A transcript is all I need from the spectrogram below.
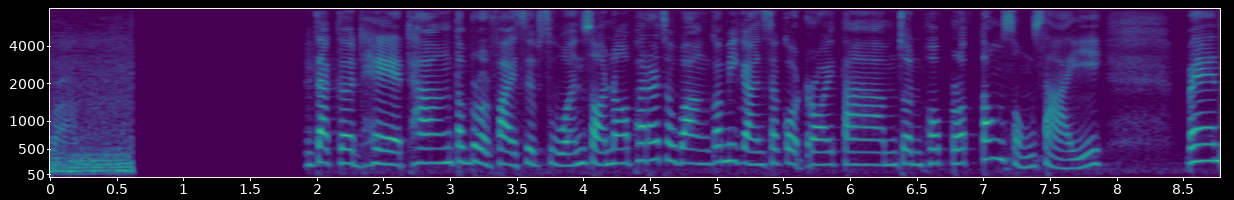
ความ จากเกิดเหตุทางตำรวจฝ่ายสืบสวนสอนอพระราชวังก็มีการสะกดรอยตาม จนพบรถต้องสงสัย เป็น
